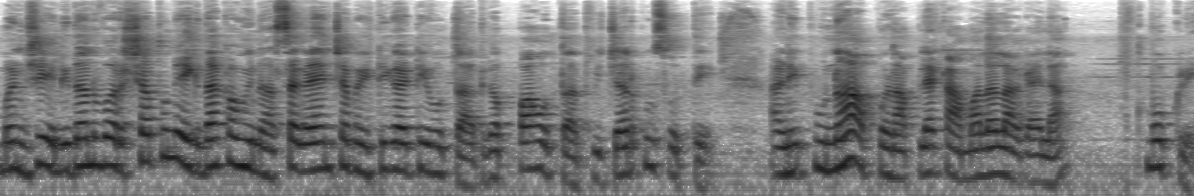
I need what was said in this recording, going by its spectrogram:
म्हणजे निदान वर्षातून एकदा का होईना सगळ्यांच्या भेटीगाठी होतात गप्पा होतात विचारपूस होते आणि पुन्हा आपण आपल्या कामाला लागायला मोकळे.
